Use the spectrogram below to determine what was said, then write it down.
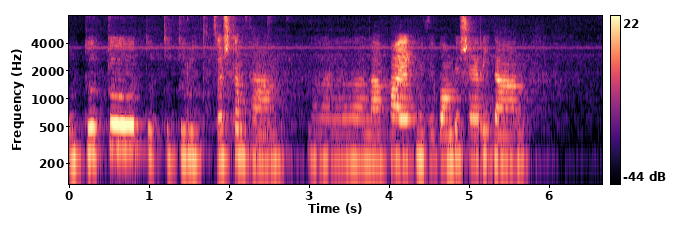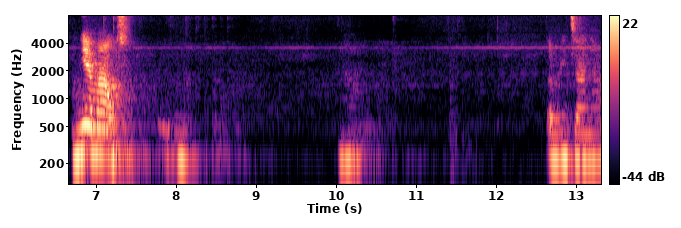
tu, tu, tu, tu, tu, tu, coś tam tam. La, la, la, la, la. A jak mi wybąbie Sheridan. Nie mouse. Kurna. No. Do widzenia.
